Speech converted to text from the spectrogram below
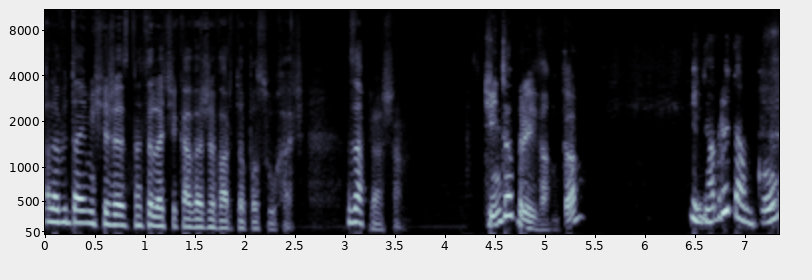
ale wydaje mi się, że jest na tyle ciekawe, że warto posłuchać. Zapraszam. Dzień dobry, Iwanko. Dzień dobry, Tomku.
